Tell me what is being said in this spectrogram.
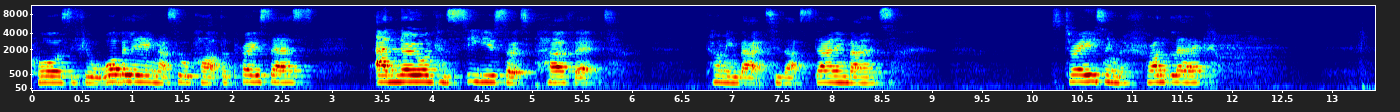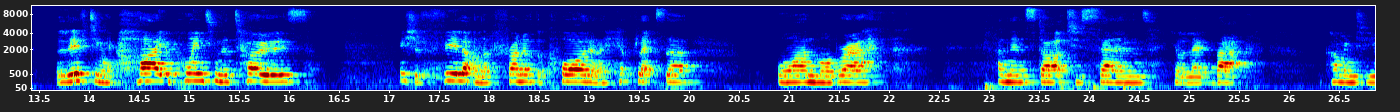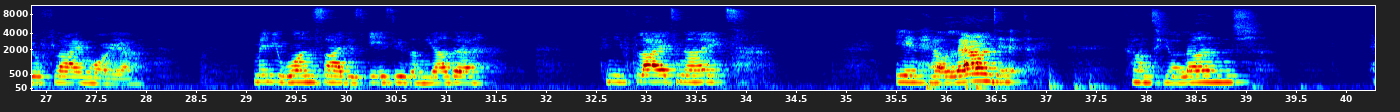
course, if you're wobbling, that's all part of the process. And no one can see you, so it's perfect. Coming back to that standing balance. Straightening the front leg. Lifting it higher, pointing the toes. You should feel it on the front of the quad and the hip flexor. One more breath. And then start to send your leg back. coming to your flying warrior. Maybe one side is easier than the other. Can you fly tonight? Inhale, land it. Come to your lunge.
